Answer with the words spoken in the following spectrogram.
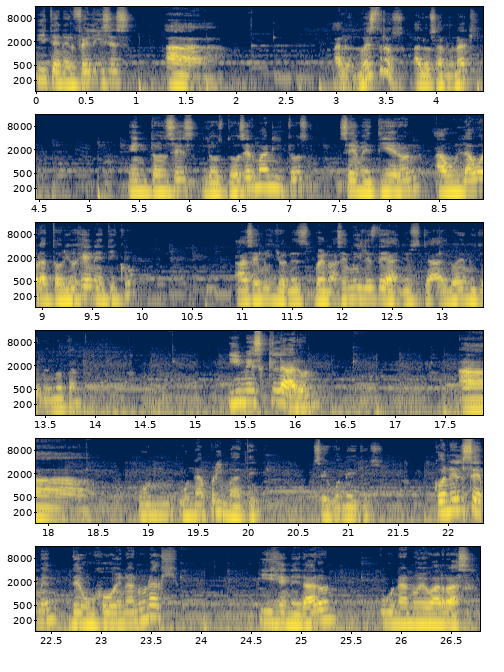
y tener felices a, los nuestros, a los Anunnaki. Entonces los dos hermanitos se metieron a un laboratorio genético hace millones, bueno, hace miles de años, ya lo de millones no tanto. Y mezclaron a un, una primate, según ellos, con el semen de un joven Anunnaki y generaron una nueva raza.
